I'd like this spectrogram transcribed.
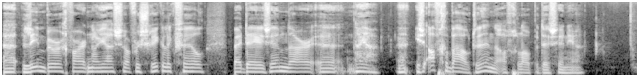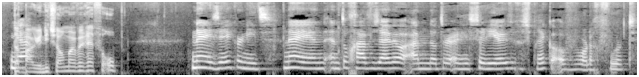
uh, Limburg, waar nou juist zo verschrikkelijk veel bij DSM daar nou ja, is afgebouwd hè, in de afgelopen decennia. Dat ja. bouw je niet zomaar weer even op. Nee, zeker niet. Nee, en, en toch gaven zij wel aan dat er serieuze gesprekken over worden gevoerd.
